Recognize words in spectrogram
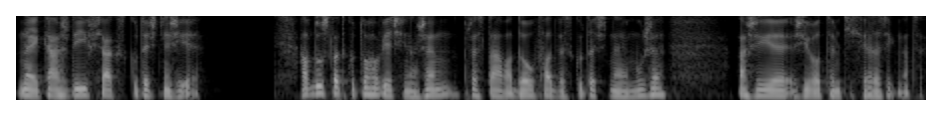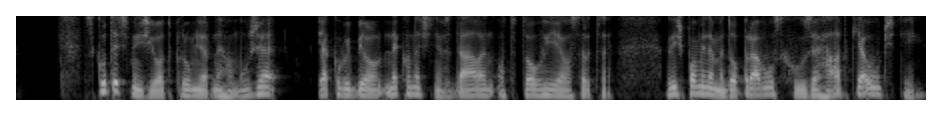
ne každý však skutečně žije. A v důsledku toho většina žen přestává doufat ve skutečné muže a žije životem tiché rezignace. Skutečný život průměrného muže jako by byl nekonečně vzdálen od touhy jeho srdce, když pomineme dopravu, schůze, hádky a účty,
